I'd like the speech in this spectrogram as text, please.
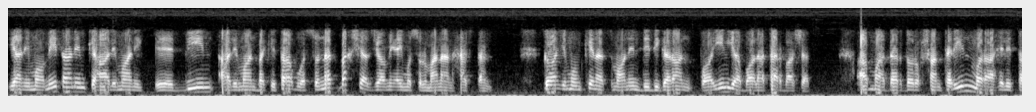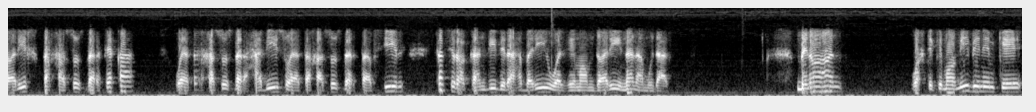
یعنی ما میتانیم که عالمان دین عالمان به کتاب و سنت بخشی از جامعه مسلمانان هستند. گاهی ممکن است مانند دیگران پایین یا بالاتر باشد. اما در درخشانترین مراحل تاریخ تخصص در فقه و یا تخصص در حدیث و یا تخصص در تفسیر کسی را کندید رهبری و زمامداری ننموده است. بناهن وقتی که ما می‌بینیم که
